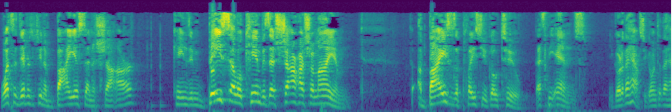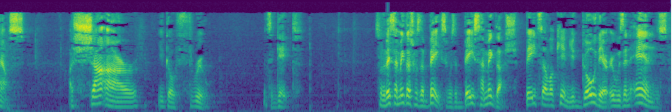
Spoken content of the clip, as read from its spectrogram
What's the difference between a bias and a sha'ar? Kain's in Beis Elokim v'zeshar Hashamayim. A bias is a place you go to. That's the ends. You go to the house, you go into the house. A sha'ar, you go through. It's a gate. So the Beis Hamikdash was a base. It was a Beis Hamikdash. Beis Elokim. You go there. It was an ends.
